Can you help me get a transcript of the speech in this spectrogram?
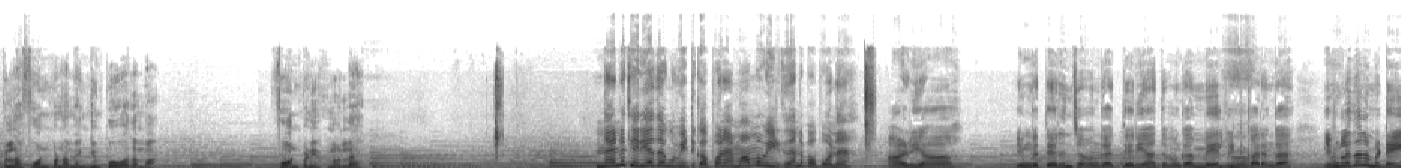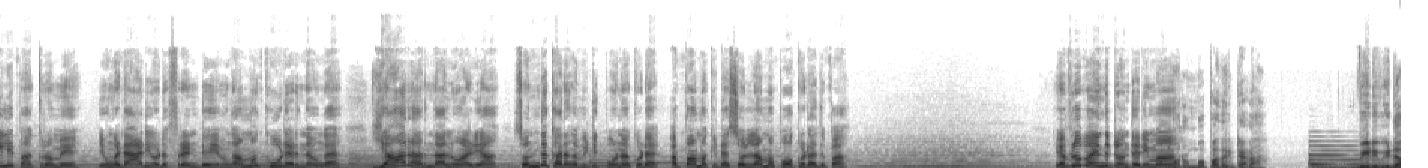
இப்பெல்லாம் ஃபோன் பண்ணாம எங்கேயும் போவாதம்மா. ஃபோன் பண்ணிருக்கணும்ல? நான் என்ன தெரியாதவங்க வீட்டுக்கு போனேன்? மாமா வீட்டுக்கு தானேப்பா போனேன்? அழியா இவங்க தெரிஞ்சவங்க தெரியாதவங்க மேல் வீட்டுக்காரங்க இவங்கள தான் நம்ம டெய்லி பாக்குறோமே இவங்க டாடியோட ஃப்ரெண்டு இவங்க அம்மா கூட இருந்தவங்க யாரா இருந்தாலும் அழியா சொந்தக்காரங்க வீட்டுக்கு போனா கூட அப்பா அம்மா கிட்ட சொல்லாம போக கூடாதுப்பா எவ்வளவு பயந்துட்டோம் தெரியுமா? அம்மா ரொம்ப பதறிட்டாடா. வீடு வீடா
